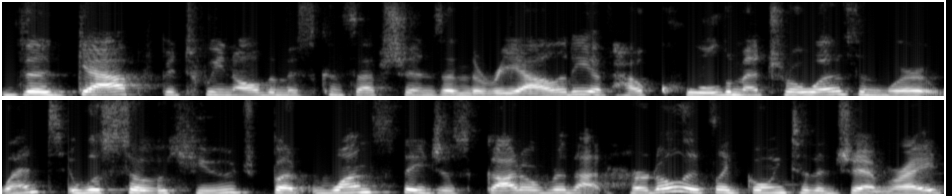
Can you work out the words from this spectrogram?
the gap between all the misconceptions and the reality of how cool the Metro was and where it went, it was so huge. But once they just got over that hurdle, it's like going to the gym, right?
